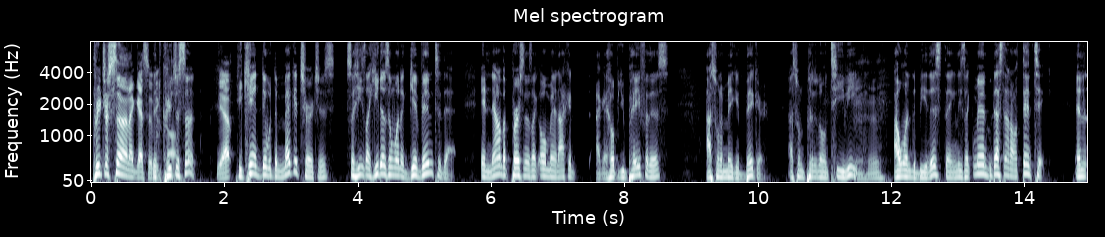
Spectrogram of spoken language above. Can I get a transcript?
Preacher's son, I guess it The would be The preacher's called. son. Yep. He can't deal with the mega churches, so he's like he doesn't want to give in to that. And now the person is like, "Oh man, I could I could help you pay for this. I just want to make it bigger. I just want to put it on TV. Mm-hmm. I wanted to be this thing." And he's like, "Man, but that's not authentic." And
